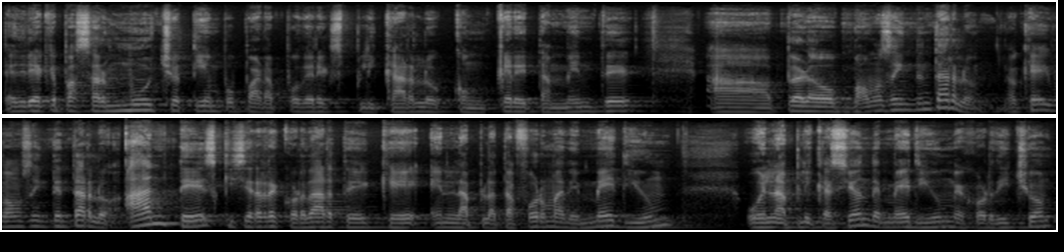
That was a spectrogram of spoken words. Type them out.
tendría que pasar mucho tiempo para poder explicarlo concretamente. Ah, pero vamos a intentarlo, ¿ok? Vamos a intentarlo. Antes quisiera recordarte que en la plataforma de Medium, o en la aplicación de Medium, mejor dicho,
